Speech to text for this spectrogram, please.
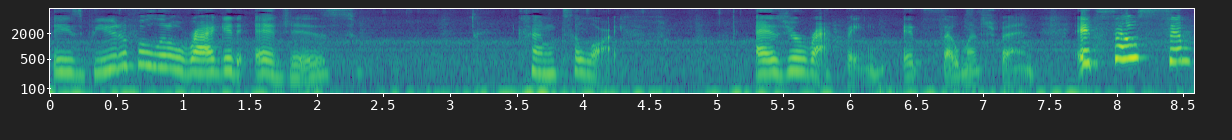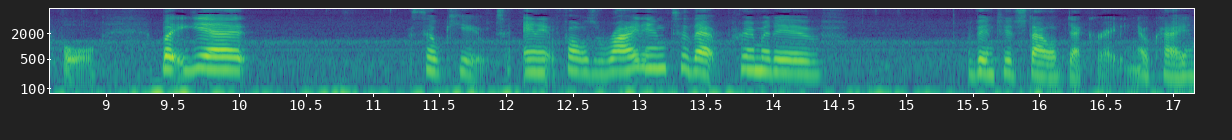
these beautiful little ragged edges come to life as you're wrapping. It's so much fun. It's so simple, but yet so cute. And it falls right into that primitive vintage style of decorating, okay?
